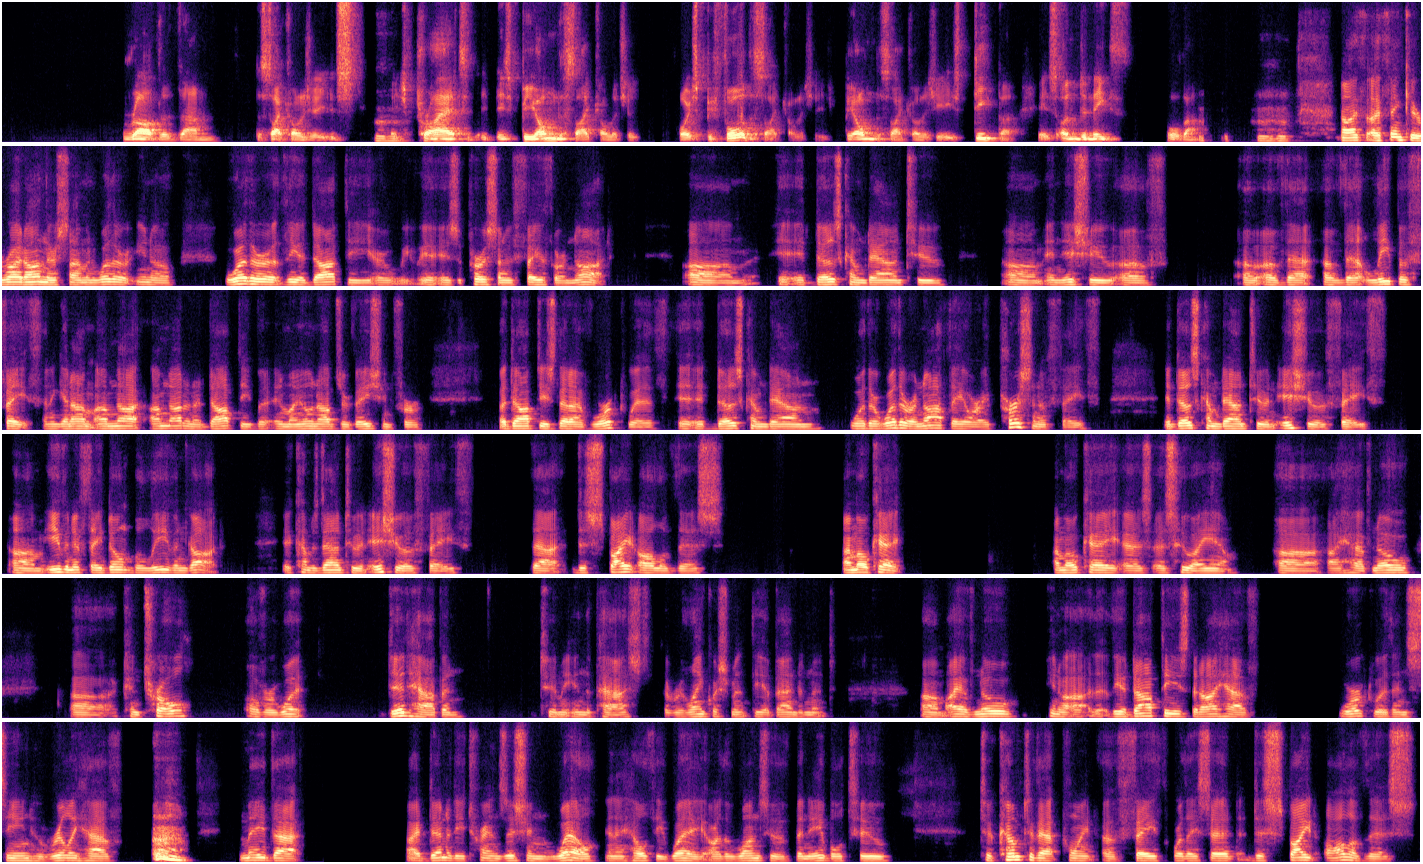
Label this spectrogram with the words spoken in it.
rather than the psychology. It's Mhm. it's prior to it's beyond the psychology, or it's before the psychology, beyond the psychology. It's deeper. It's underneath all that. Mm-hmm. No, I, th- I think you're right on there, Simon. Whether you know whether the adoptee or is a person of faith or not, um, it, it, does come down to um, an issue of, of of that of that leap of faith. And again, I'm I'm not I'm not an adoptee, but in my own observation for adoptees that I've worked with, it, it does come down whether whether or not they are a person of faith. It does come down to an issue of faith um, even if they don't believe in God. It comes down to an issue of faith that despite all of this, I'm okay. I'm okay as, as who I am. Uh, I have no uh, control over what did happen to me in the past the relinquishment, the abandonment. Um, I have no, you know, uh, the, the adoptees that I have worked with and seen who really have made that identity transition well in a healthy way are the ones who have been able to to come to that point of faith where they said despite all of this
